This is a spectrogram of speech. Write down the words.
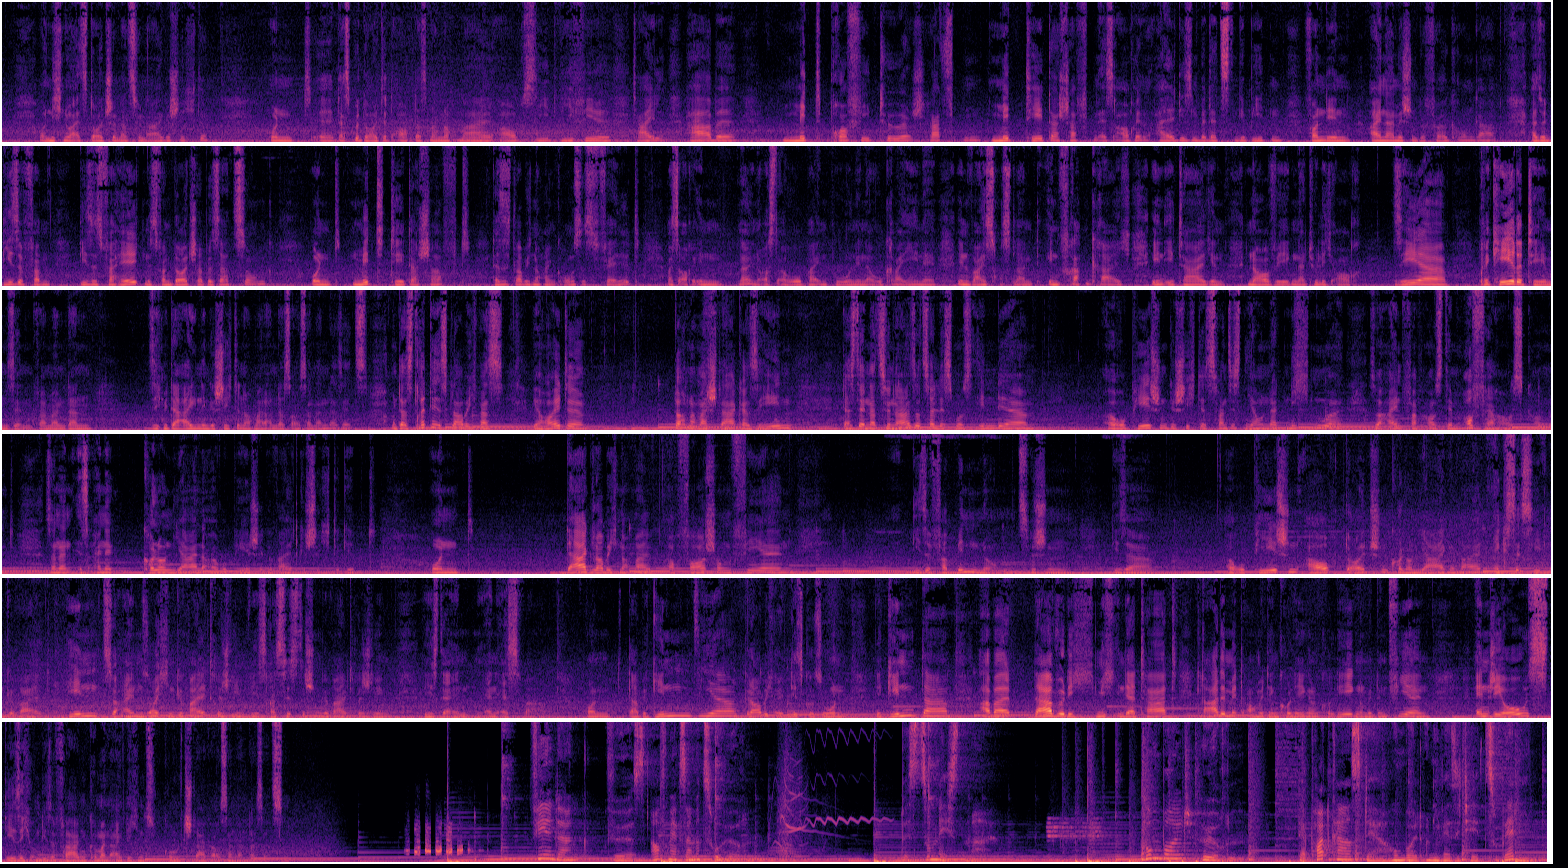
und nicht nur als deutsche Nationalgeschichte. Und äh, das bedeutet auch, dass man nochmal auch sieht, wie viel Teilhabe mit Profiteurschaften, mit Täterschaften es auch in all diesen besetzten Gebieten von den einheimischen Bevölkerungen gab. Also diese, dieses Verhältnis von deutscher Besatzung und Mittäterschaft das ist, glaube ich, noch ein großes Feld, was auch in, ne, in Osteuropa, in Polen, in der Ukraine, in Weißrussland, in Frankreich, in Italien, Norwegen natürlich auch sehr prekäre Themen sind, weil man dann sich mit der eigenen Geschichte nochmal anders auseinandersetzt. Und das Dritte ist, glaube ich, was wir heute doch nochmal stärker sehen, dass der Nationalsozialismus in der europäischen Geschichte des 20. Jahrhunderts nicht nur so einfach aus dem Off herauskommt, sondern es eine koloniale europäische Gewaltgeschichte gibt. Und da, glaube ich, nochmal auch Forschung fehlen, diese Verbindung zwischen dieser europäischen, auch deutschen Kolonialgewalt, exzessiven Gewalt hin zu einem solchen Gewaltregime wie es rassistischen Gewaltregime, wie es der NS war. Und da beginnen wir, glaube ich, die Diskussion beginnt da. Aber da würde ich mich in der Tat gerade mit auch mit den Kolleginnen und Kollegen und mit den vielen NGOs, die sich um diese Fragen kümmern, eigentlich in Zukunft stärker auseinandersetzen. Vielen Dank fürs aufmerksame Zuhören. Bis zum nächsten Mal. Humboldt Hören, der Podcast der Humboldt-Universität zu Berlin.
